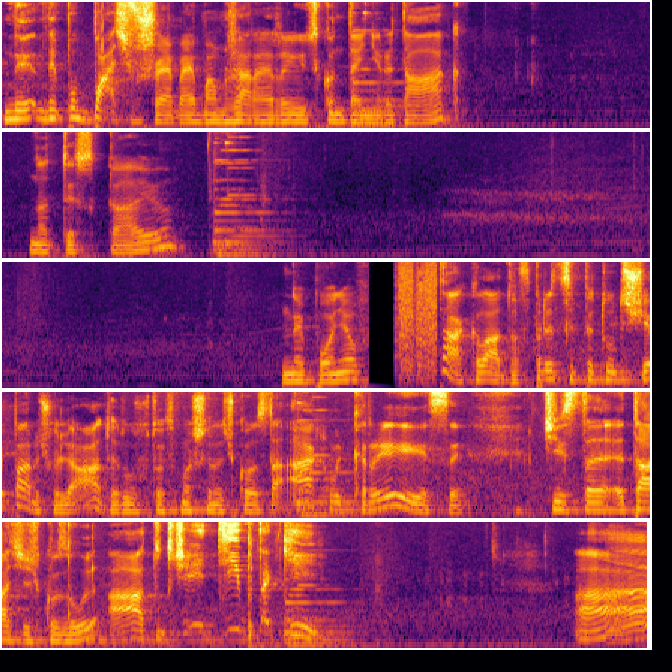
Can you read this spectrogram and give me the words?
не, не побачив, що я бомжара риюсь контейнери. Так. Натискаю. Не поняв. Так, ладно, в принципі, тут ще парочку. А, тут хтось машиночку оста. Ах, ви криси. Чисто е, тачечку зали. А, тут ще є тіп такий. А,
